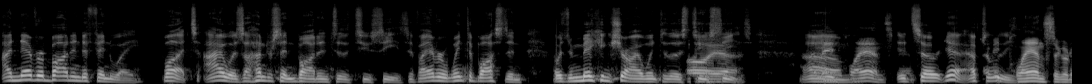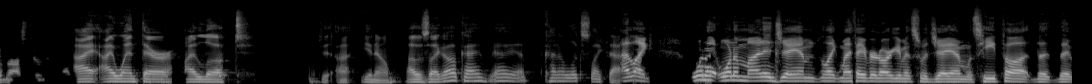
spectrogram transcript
I never bought into Fenway, but I was 100% bought into the two C's. If I ever went to Boston, I was making sure I went to those two Oh, yeah. C's. I made Um, plans. man. It's so yeah, I absolutely. made plans to go to Boston. I I went there. I looked. Uh, you know, I was like, okay, yeah, yeah, kind of looks like that. I like one of one of mine and JM. Like my favorite arguments with JM was he thought that the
